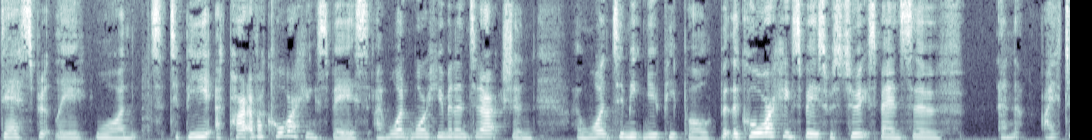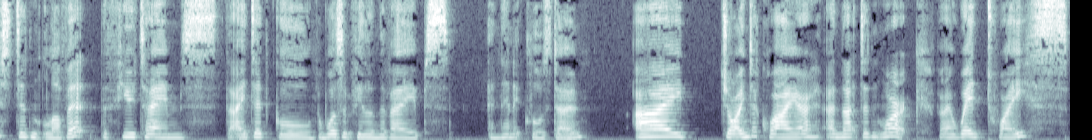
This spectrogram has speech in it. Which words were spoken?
desperately want to be a part of a co working space. I want more human interaction. I want to meet new people. But the co working space was too expensive and I just didn't love it. The few times that I did go, I wasn't feeling the vibes, and then it closed down. I joined a choir, and that didn't work. I went twice,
